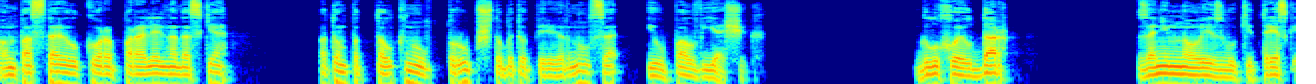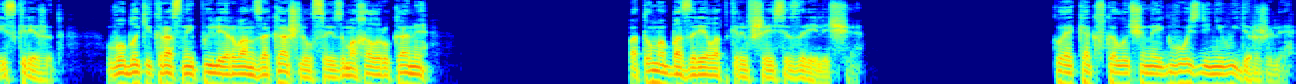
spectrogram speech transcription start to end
Он поставил короб параллельно доске, потом подтолкнул труп, чтобы тот перевернулся и упал в ящик. Глухой удар — за ним новые звуки, треск и скрежет. В облаке красной пыли Ирван закашлялся и замахал руками. Потом обозрел открывшееся зрелище. Кое-как вколоченные гвозди не выдержали.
